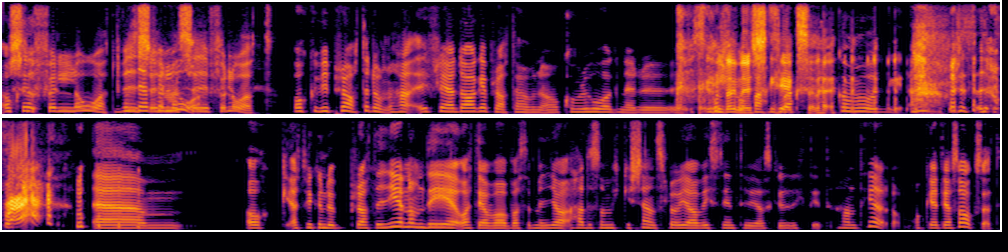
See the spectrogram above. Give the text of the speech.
också, Säg förlåt, säga visa hur man säger förlåt. och vi pratade om, han- i flera dagar pratade han om, kommer du ihåg när du skrek När du pappa? skrek sådär. Kommer ihåg, precis. Ehm, Och att vi kunde prata igenom det och att jag var bara så, men jag hade så mycket känslor och jag visste inte hur jag skulle riktigt hantera dem. Och att jag sa också att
